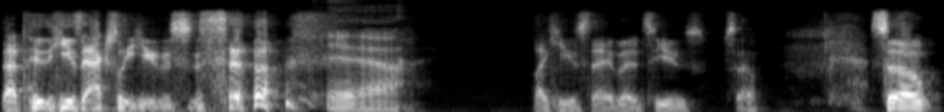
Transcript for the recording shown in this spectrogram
that he's actually Hughes. yeah. Like Hughes say, but it's Hughes. So so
